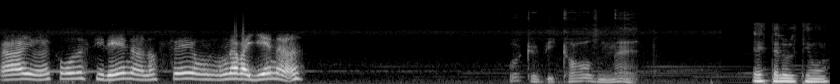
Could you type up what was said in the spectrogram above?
Ay, es como una sirena, no sé, un- una ballena. What could be causing that? Este el último.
